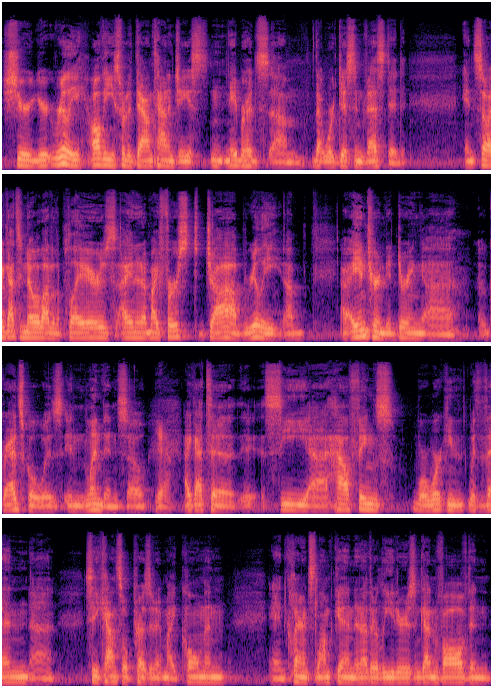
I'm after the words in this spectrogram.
sure, you're really all these sort of downtown adjacent neighborhoods um, that were disinvested, and so I got to know a lot of the players. I ended up my first job really. Um, I interned during uh, grad school was in Linden, so yeah, I got to uh, see uh, how things were working with then uh, City Council President Mike Coleman and Clarence Lumpkin and other leaders, and got involved. And you know,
